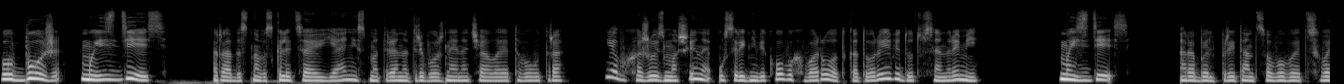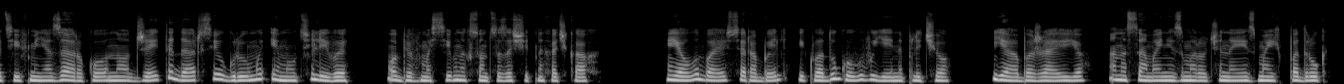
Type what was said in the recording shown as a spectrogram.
«О боже, мы здесь!» Радостно восклицаю я, несмотря на тревожное начало этого утра. Я выхожу из машины у средневековых ворот, которые ведут в Сен-Реми. «Мы здесь!» Арабель пританцовывает, схватив меня за руку, но Джейд и Дарси угрюмы и молчаливы. обе в массивных солнцезащитных очках. Я улыбаюсь Арабель и кладу голову ей на плечо. Я обожаю ее. Она самая незамороченная из моих подруг.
